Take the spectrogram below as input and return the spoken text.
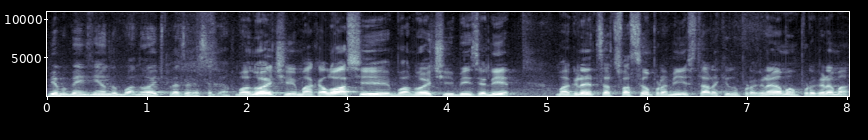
Bibo, bem-vindo, boa noite, prazer recebê-lo. Boa noite, Macalossi, boa noite, Binzeli. Uma grande satisfação para mim estar aqui no programa, um programa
